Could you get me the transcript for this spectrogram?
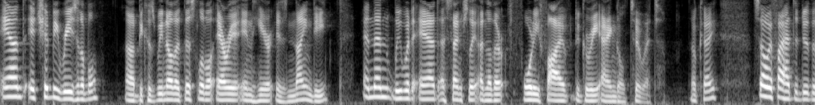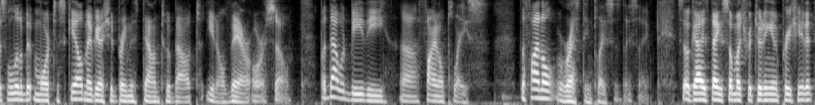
and it should be reasonable uh, because we know that this little area in here is 90 and then we would add essentially another 45 degree angle to it okay so if I had to do this a little bit more to scale maybe I should bring this down to about you know there or so but that would be the uh, final place the final resting place, as they say. So, guys, thanks so much for tuning in. Appreciate it.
